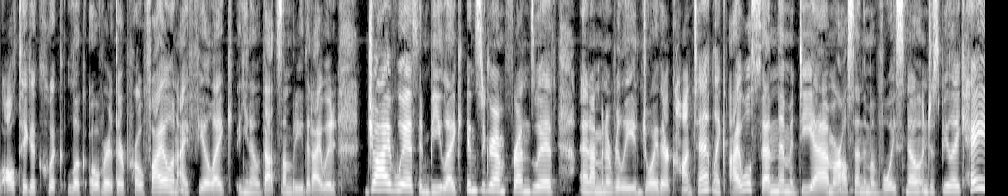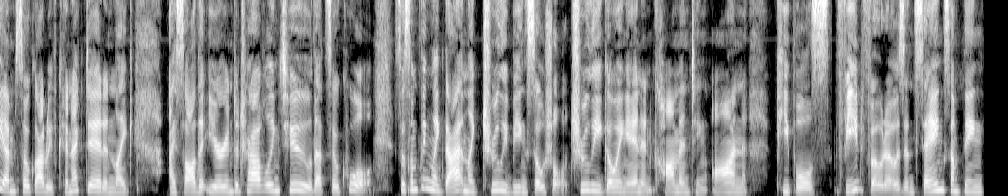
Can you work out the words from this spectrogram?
I'll take a quick look over at their profile and I feel like, you know, that's somebody that I would jive with and be like Instagram friends with and I'm going to really enjoy their content. Like I will send them a DM or I'll send them a voice note and just be like, "Hey, I'm so glad we've connected and like I saw that you're into traveling too. That's so cool." So something like that and like truly being social, truly going in and commenting on people's feed photos and saying something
